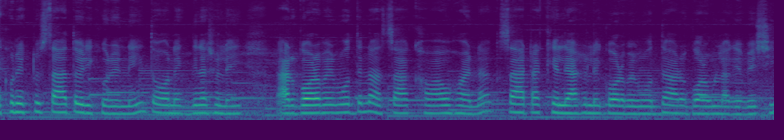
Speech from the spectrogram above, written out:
এখন একটু চা তৈরি করে নিই, তো অনেক দিন আসলেই আর গরমের মধ্যে না চা খাওয়াও হয় না। চাটা খেলে আসলে গরমের মধ্যে আরও গরম লাগে বেশি,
